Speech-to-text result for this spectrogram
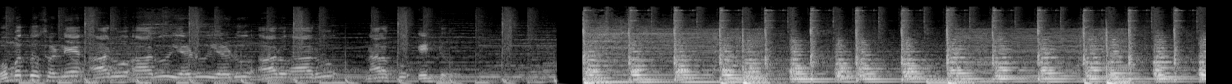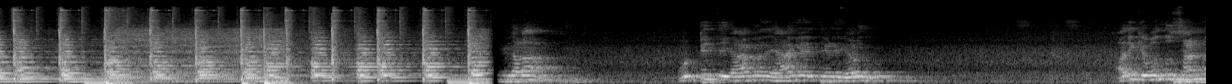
ಒಂಬತ್ತು ಸೊನ್ನೆ ಆರು ಆರು ಎರಡು ಎರಡು ಆರು ಆರು ನಾಲ್ಕು ಎಂಟು. ಹುಟ್ಟಿದ್ದು ಯಾಗ ಹೇಗೆ ಅಂತೇಳಿ ಹೇಳುದು. ಅದಕ್ಕೆ ಒಂದು ಸಣ್ಣ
